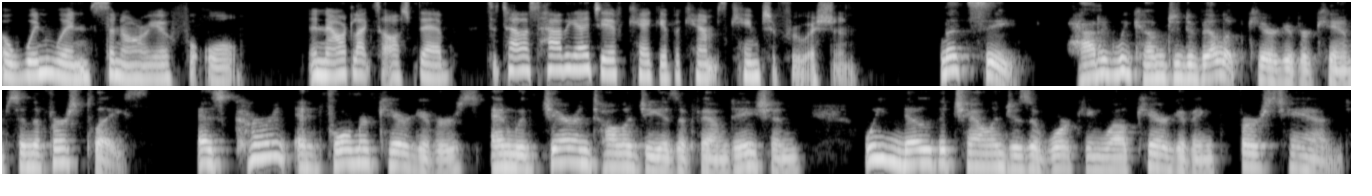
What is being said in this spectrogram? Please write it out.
a win win scenario for all. And now I'd like to ask Deb to tell us how the idea of caregiver camps came to fruition. Let's see. How did we come to develop caregiver camps in the first place? As current and former caregivers, and with gerontology as a foundation, we know the challenges of working while caregiving firsthand.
